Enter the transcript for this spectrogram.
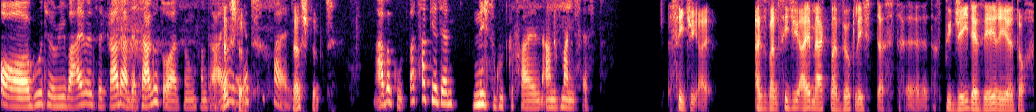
Oh, gute Revivals sind gerade an der Tagesordnung. Von daher das stimmt. jetzt die Zeit. Das stimmt. Aber gut, was hat dir denn nicht so gut gefallen an Manifest? CGI. Also beim CGI merkt man wirklich, dass äh, das Budget der Serie doch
